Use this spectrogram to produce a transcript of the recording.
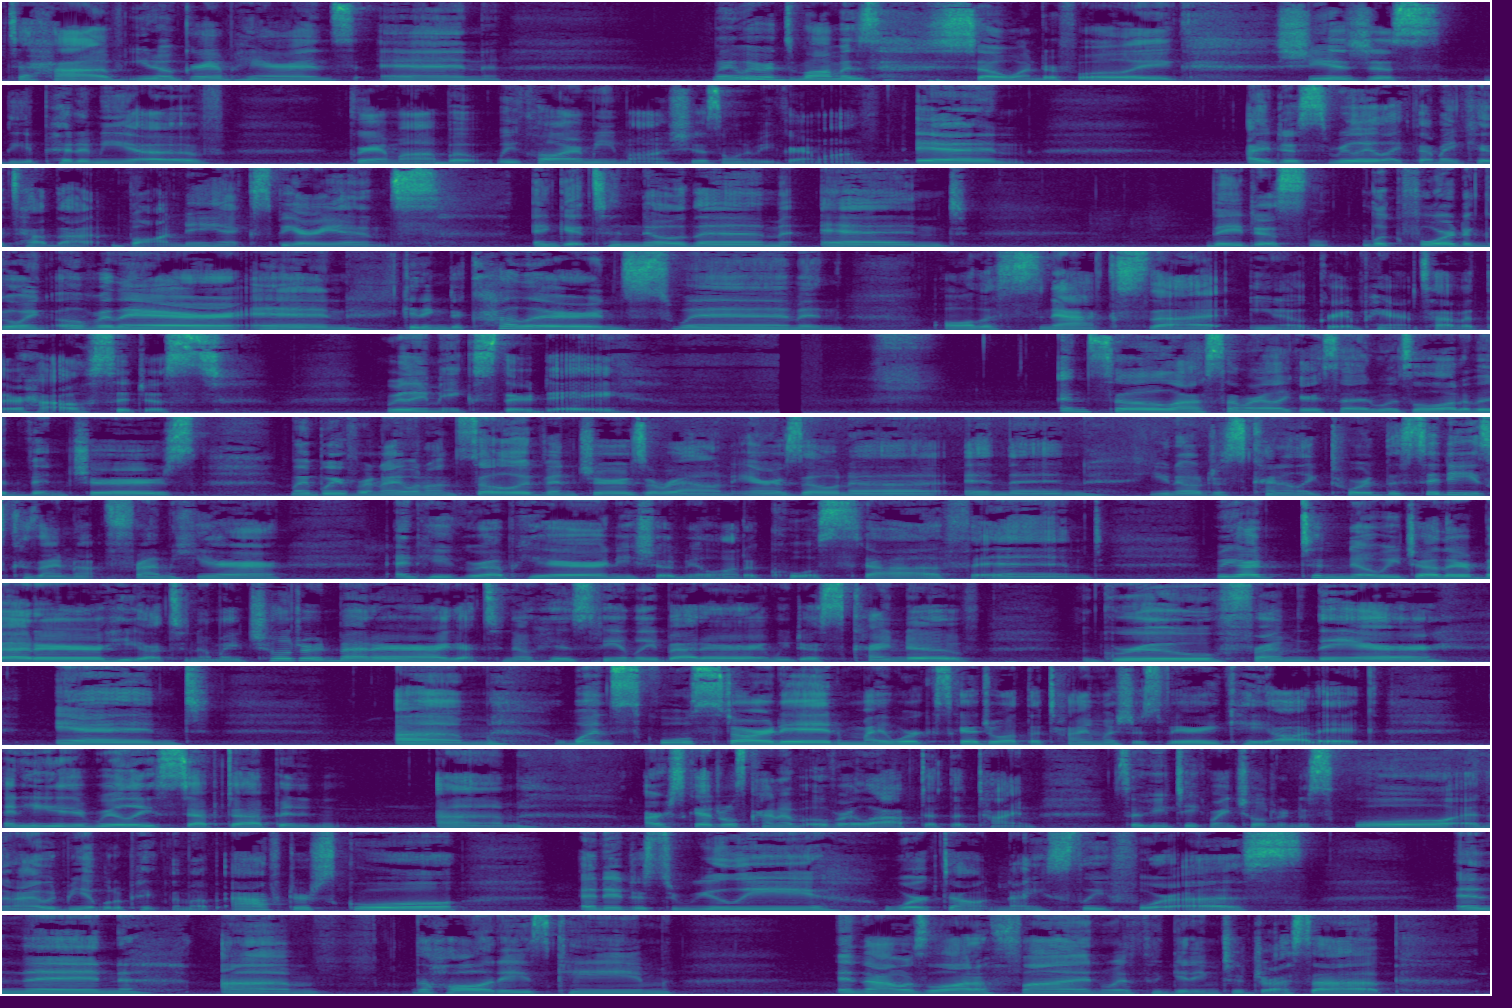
to have, you know, grandparents. And my boyfriend's mom is so wonderful. Like, she is just the epitome of grandma, but we call her Mima. She doesn't want to be grandma. And I just really like that my kids have that bonding experience and get to know them and they just look forward to going over there and getting to color and swim and all the snacks that, you know, grandparents have at their house. It just really makes their day. And so last summer, like I said, was a lot of adventures. My boyfriend and I went on solo adventures around Arizona and then, you know, just kind of like toward the cities because I'm not from here. And he grew up here and he showed me a lot of cool stuff. And we got to know each other better. He got to know my children better. I got to know his family better. And we just kind of grew from there. And um, once school started, my work schedule at the time was just very chaotic, and he really stepped up and um, our schedules kind of overlapped at the time. So he'd take my children to school, and then I would be able to pick them up after school, and it just really worked out nicely for us. And then um, the holidays came, and that was a lot of fun with getting to dress up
